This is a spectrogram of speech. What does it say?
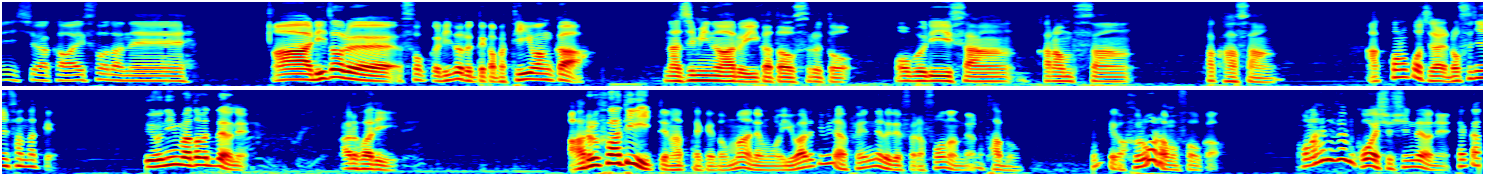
選手はかわいそうだね。あー、リドル、そっか、リドルってか、まあ、T1 か。馴染みのある言い方をすると。オブリーさん、カランプさん、パクハさん。あ、このコーチ誰？ロフジンさんだっけ ?4 人まとめてたよね。アルファ D。アルファ D ってなったけど、まあでも言われてみればフェンネルですらそうなんだよな、多分。んてか、フローラもそうか。この辺全部怖い出身だよね。って考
